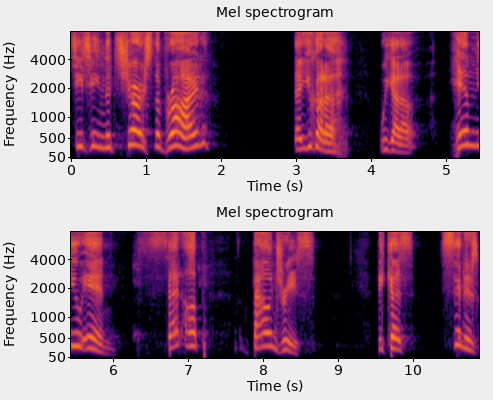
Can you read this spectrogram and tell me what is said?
teaching the church, the bride, that you gotta, we gotta hem you in, set up boundaries because sin is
